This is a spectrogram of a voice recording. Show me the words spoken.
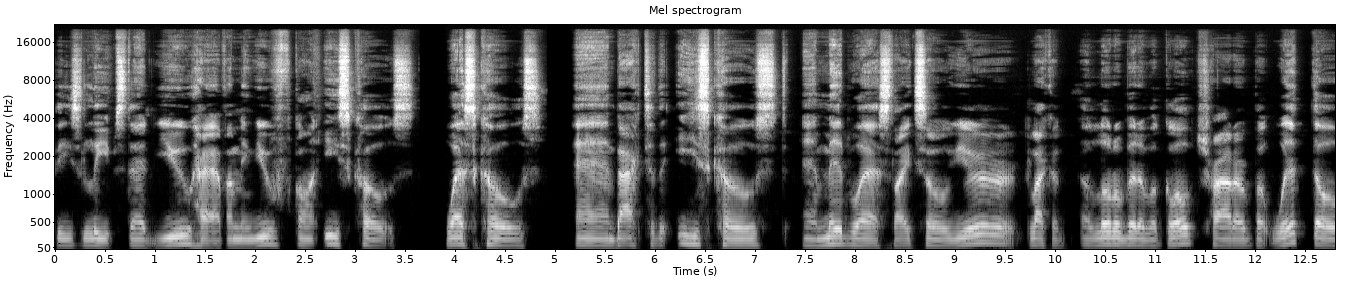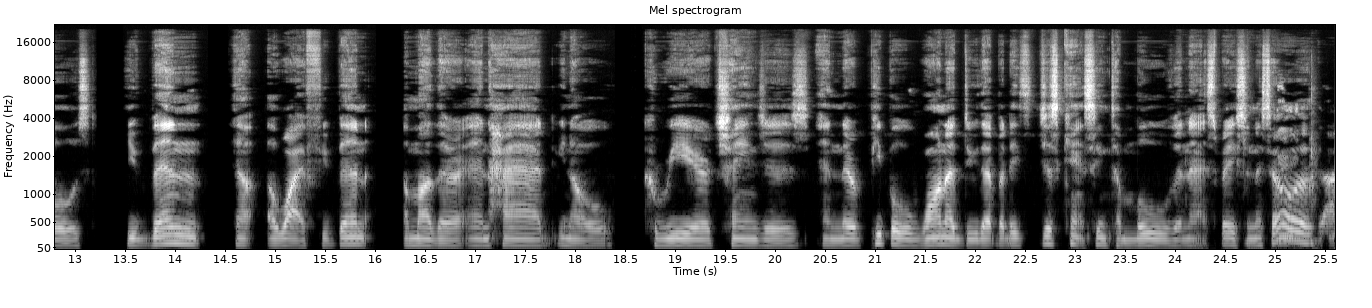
these leaps that you have? I mean, you've gone East Coast, West Coast, and back to the East Coast and Midwest. Like, so you're like a, a little bit of a globetrotter, but with those, you've been a wife, you've been a mother and had, you know, career changes and there are people who want to do that, but they just can't seem to move in that space. And they say, mm. "Oh,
